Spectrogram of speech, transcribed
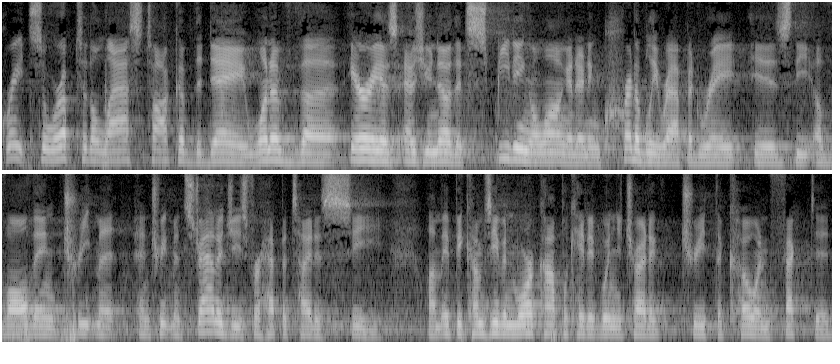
Great. So we're up to the last talk of the day. One of the areas, as you know, that's speeding along at an incredibly rapid rate is the evolving treatment and treatment strategies for hepatitis C. Um, it becomes even more complicated when you try to treat the co infected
